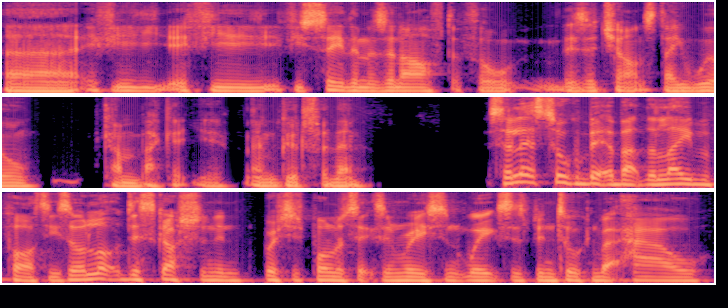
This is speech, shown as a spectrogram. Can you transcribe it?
uh, if you if you if you see them as an afterthought, there's a chance they will come back at you, and good for them. So let's talk a bit about the Labour Party. So a lot of discussion in British politics in recent weeks has been talking about how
